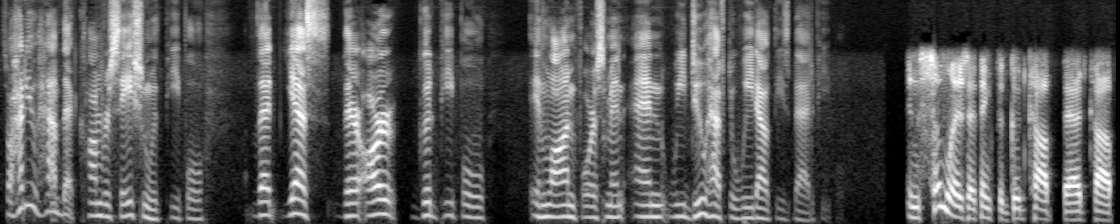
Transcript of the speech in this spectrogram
So, how do you have that conversation with people that, yes, there are good people in law enforcement and we do have to weed out these bad people? In some ways, I think the good cop, bad cop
